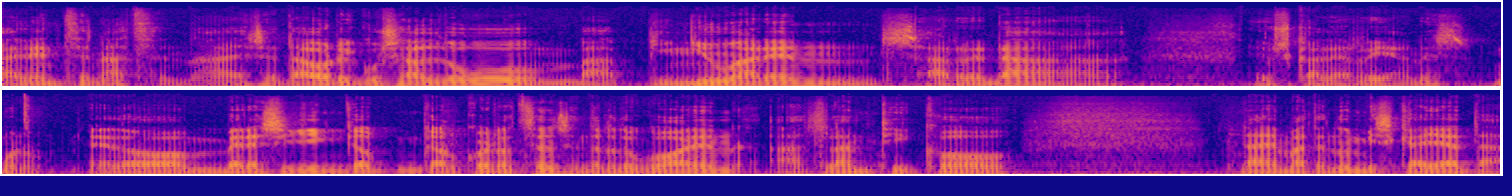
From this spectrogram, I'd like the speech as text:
gailentzen atzen da, ez? Eta hor ikusi aldugu, ba, pinuaren sarrera Euskal Herrian, ez? Bueno, edo bereziki gau- gaurko erotzen zentratuko garen Atlantiko da ematen duen Bizkaia eta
